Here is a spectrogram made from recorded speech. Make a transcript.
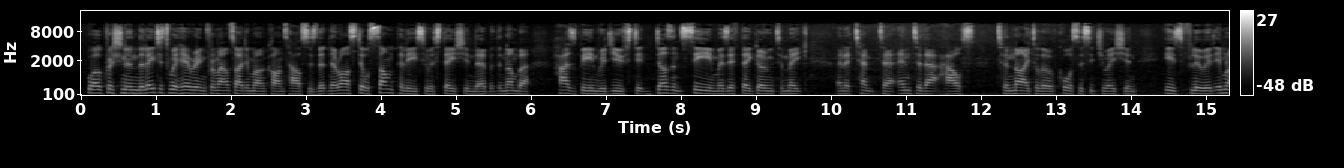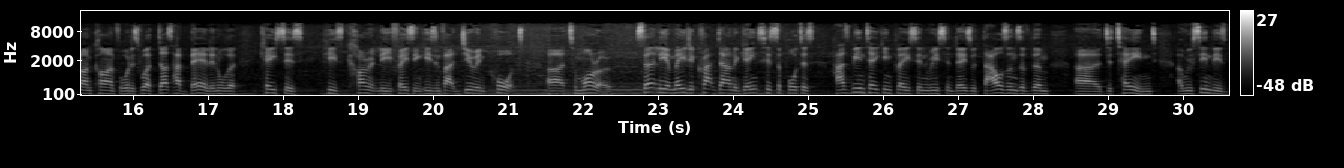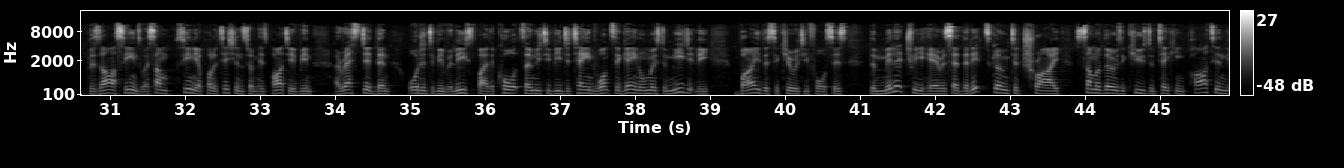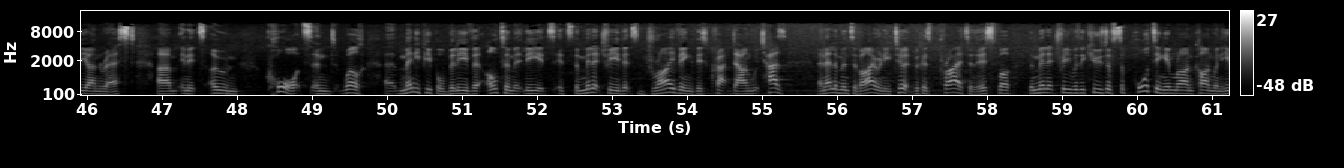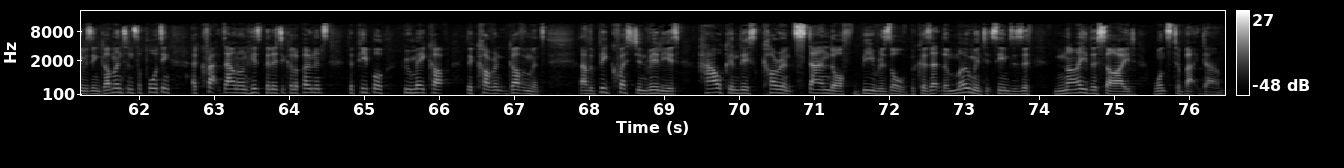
Well, Krishnan, the latest we're hearing from outside Imran Khan's house is that there are still some police who are stationed there, but the number has been reduced. It doesn't seem as if they're going to make an attempt to enter that house tonight, although, of course, the situation is fluid. Imran Khan, for what it's worth, does have bail in all the cases he's currently facing. He's, in fact, due in court uh, tomorrow. Certainly, a major crackdown against his supporters has been taking place in recent days, with thousands of them uh, detained. Uh, we've seen these bizarre scenes where some senior politicians from his party have been arrested, then ordered to be released by the courts, only to be detained once again almost immediately by the security forces. The military here has said that it's going to try some of those accused of taking part in the unrest um, in its own courts. And, well, uh, many people believe that ultimately it's, it's the military that's driving this crackdown, which has an element of irony to it because prior to this, well, the military was accused of supporting Imran Khan when he was in government and supporting a crackdown on his political opponents, the people who make up the current government. Now, the big question really is how can this current standoff be resolved? Because at the moment, it seems as if neither side wants to back down.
